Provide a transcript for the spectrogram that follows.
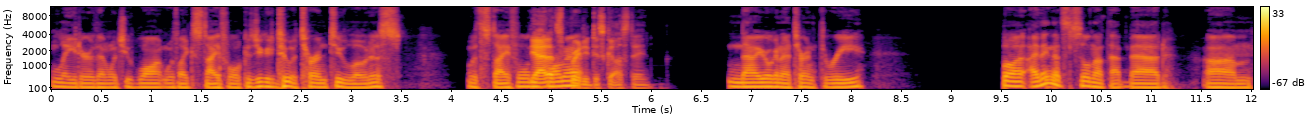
later than what you want with like stifle because you could do a turn two lotus with stifle. yeah, that's format. pretty disgusting. Now you're gonna turn three, but I think that's still not that bad. Um,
